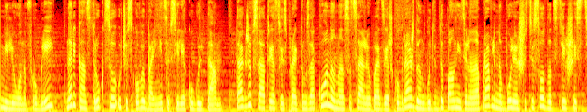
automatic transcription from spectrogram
миллионов рублей на реконструкцию участковой больницы в селе Кугульта. Также в соответствии с проектом закона на социальную поддержку граждан будет дополнительно направлено более 626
